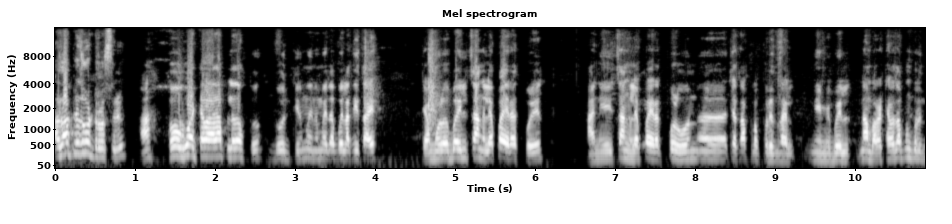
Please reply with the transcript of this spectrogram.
आता आपल्याच गोटर असतो हा हो गोट्यावाला आपल्याला असतो. दोन तीन महिने मैदा बैला तिथं आहे. त्यामुळे बैल चांगल्या पायऱ्यात पळेल. आणि चांगल्या पायऱ्यात पळवून अं, त्याचा आपला पर्यंत राहील. नेहमी बैल नांबरा ठेवायचा आपण पर्यंत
